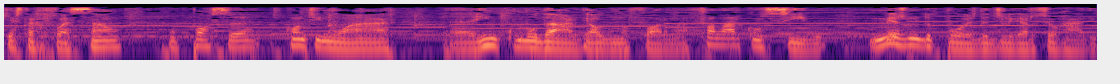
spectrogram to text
que esta reflexão o possa continuar a incomodar de alguma forma, a falar consigo, mesmo depois de desligar o seu rádio.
